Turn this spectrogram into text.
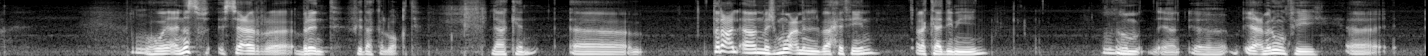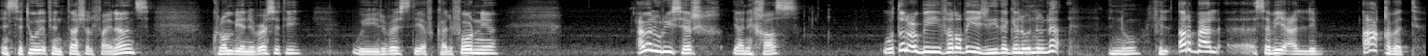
وهو نصف سعر برنت في ذاك الوقت. لكن آه، طلع الآن مجموعة من الباحثين الأكاديميين هم يعني آه، يعملون في Institute of International Finance Columbia University و University of California. عملوا research يعني خاص وطلعوا بفرضية جديدة قالوا إنه لا إنه في الأربع أسابيع اللي عاقبت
